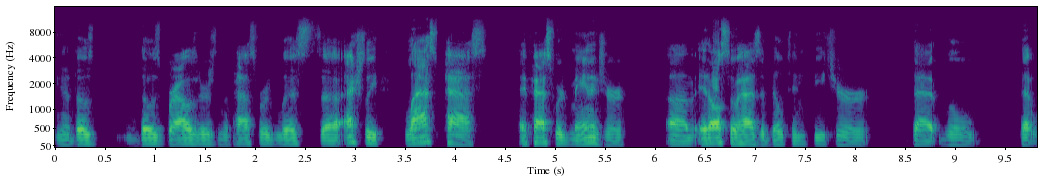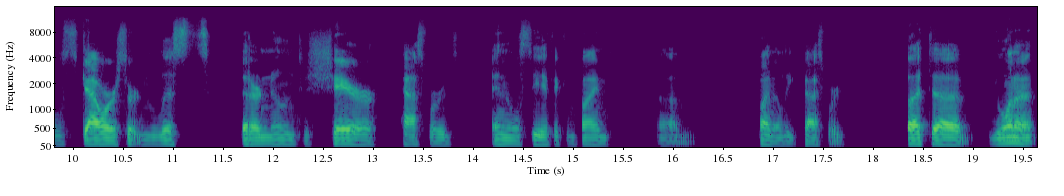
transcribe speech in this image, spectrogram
you know those those browsers and the password lists. Uh, actually, LastPass, a password manager, um, it also has a built-in feature that will that will scour certain lists that are known to share passwords, and it'll see if it can find um, find a leaked password. But uh, you want to,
